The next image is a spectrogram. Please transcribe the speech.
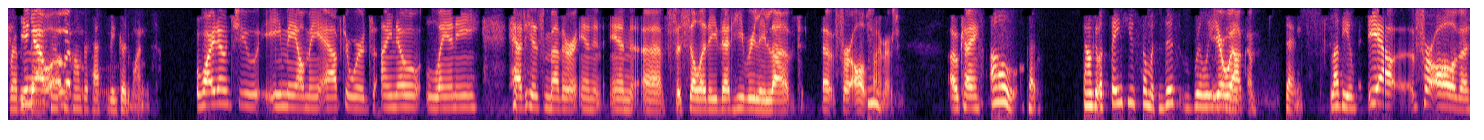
for every you know, nursing uh, home there has to be good ones. Why don't you email me afterwards? I know Lanny had his mother in in a facility that he really loved uh, for Hmm. Alzheimer's. Okay. Oh, okay. Sounds good. Well, thank you so much. This really You're welcome. sense. Love you. Yeah, for all of us,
